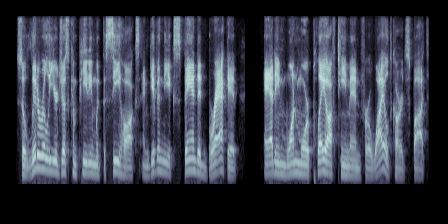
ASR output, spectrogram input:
So literally, you're just competing with the Seahawks, and given the expanded bracket, adding one more playoff team in for a wild card spot,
